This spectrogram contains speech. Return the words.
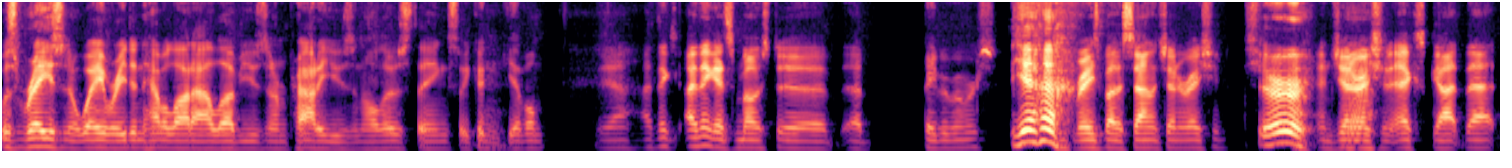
was raised in a way where he didn't have a lot of I love yous and I'm proud of yous and all those things, so he couldn't give them. Yeah, I think I think it's most uh, uh, baby boomers Yeah, raised by the silent generation, sure. and Generation X got that.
